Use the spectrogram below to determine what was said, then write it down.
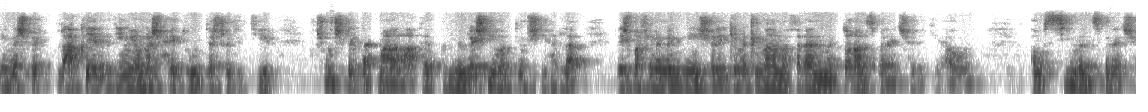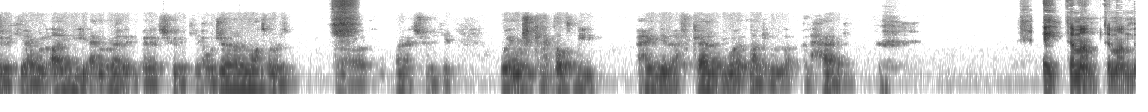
نشأت بالعقليه القديمة ونجحت وانتشرت كثير شو مشكلتك مع العقليه القديمة؟ وليش هي ما بتمشي هلأ؟ ليش ما فينا نبني شركة مثل ما مثلا ماكدونالدز بنت شركة أو أو سيمنز بنت شركة أو الاي بي ام بنت شركة أو جنرال موتورز بنت شركة؟ وين مشكلة تطبيق هيدي الأفكار بوقتنا الحالي؟ أي تمام تمام.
